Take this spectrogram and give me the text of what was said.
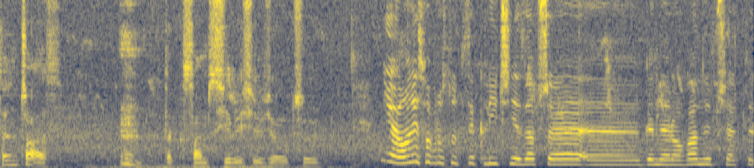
ten czas. Tak sam z siebie się wziął, czy... Nie, on jest po prostu cyklicznie zawsze e, generowany przed e,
